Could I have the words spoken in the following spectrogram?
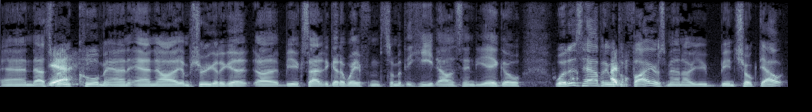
And that's Yes. very cool, man. And uh, I'm sure you're going to get uh, be excited to get away from some of the heat out in San Diego. What is happening with the fires, man? Are you being choked out?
